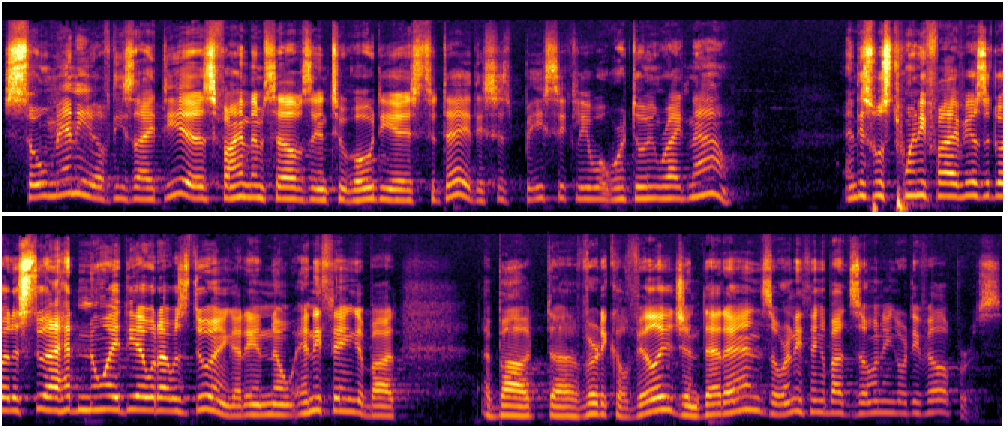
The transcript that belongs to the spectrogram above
so many of these ideas find themselves into ODAs today. This is basically what we're doing right now. And this was 25 years ago at a student. I had no idea what I was doing. I didn't know anything about, about uh, vertical village and dead ends or anything about zoning or developers.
